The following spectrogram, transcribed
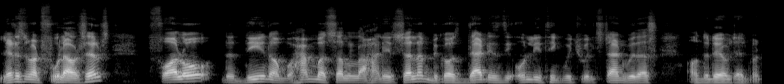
Let us not fool ourselves. Follow the deen of Muhammad sallallahu alayhi wasallam because that is the only thing which will stand with us on the day of judgment.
